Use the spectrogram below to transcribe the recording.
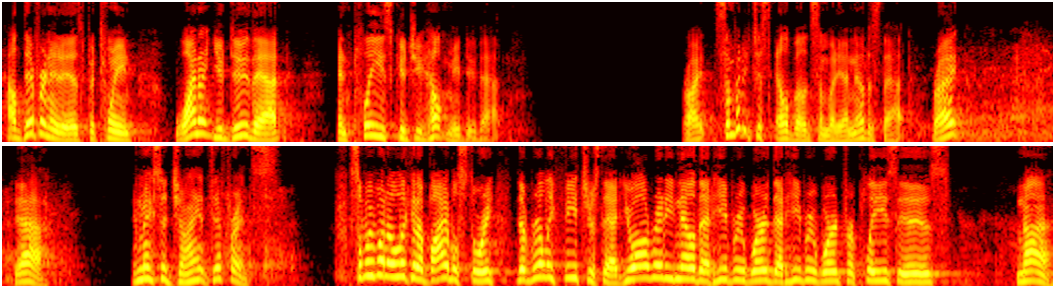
how different it is between, why don't you do that? And please, could you help me do that? Right? Somebody just elbowed somebody. I noticed that, right? yeah. It makes a giant difference. So we want to look at a Bible story that really features that. You already know that Hebrew word. That Hebrew word for please is nah,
